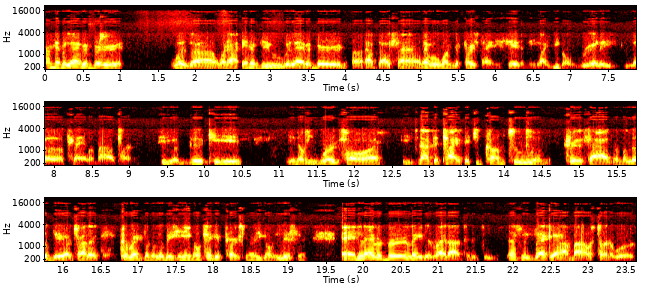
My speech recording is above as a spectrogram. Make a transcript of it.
I remember Larry Bird was uh, when I interviewed with Larry Bird uh, after I signed. That was one of the first things he said to me, like, "You gonna really love playing with Miles Turner. He's a good kid." You know, he works hard. He's not the type that you come to and criticize him a little bit or try to correct him a little bit. He ain't gonna take it personal. He gonna listen. And Larry Bird laid it right out to the team. That's exactly how Miles Turner was.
